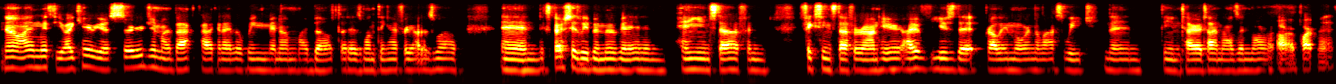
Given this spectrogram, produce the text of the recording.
No, I'm with you. I carry a surge in my backpack and I have a wingman on my belt. That is one thing I forgot as well. And especially as we've been moving in and hanging stuff and fixing stuff around here, I've used it probably more in the last week than the entire time I was in our, our apartment,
